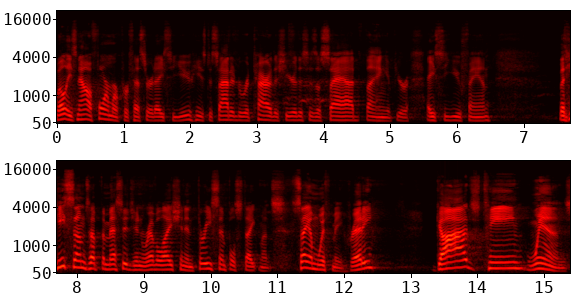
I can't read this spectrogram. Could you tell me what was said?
well, he's now a former professor at ACU. He's decided to retire this year. This is a sad thing if you're an ACU fan. But he sums up the message in Revelation in three simple statements. Say them with me. Ready? God's team wins.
